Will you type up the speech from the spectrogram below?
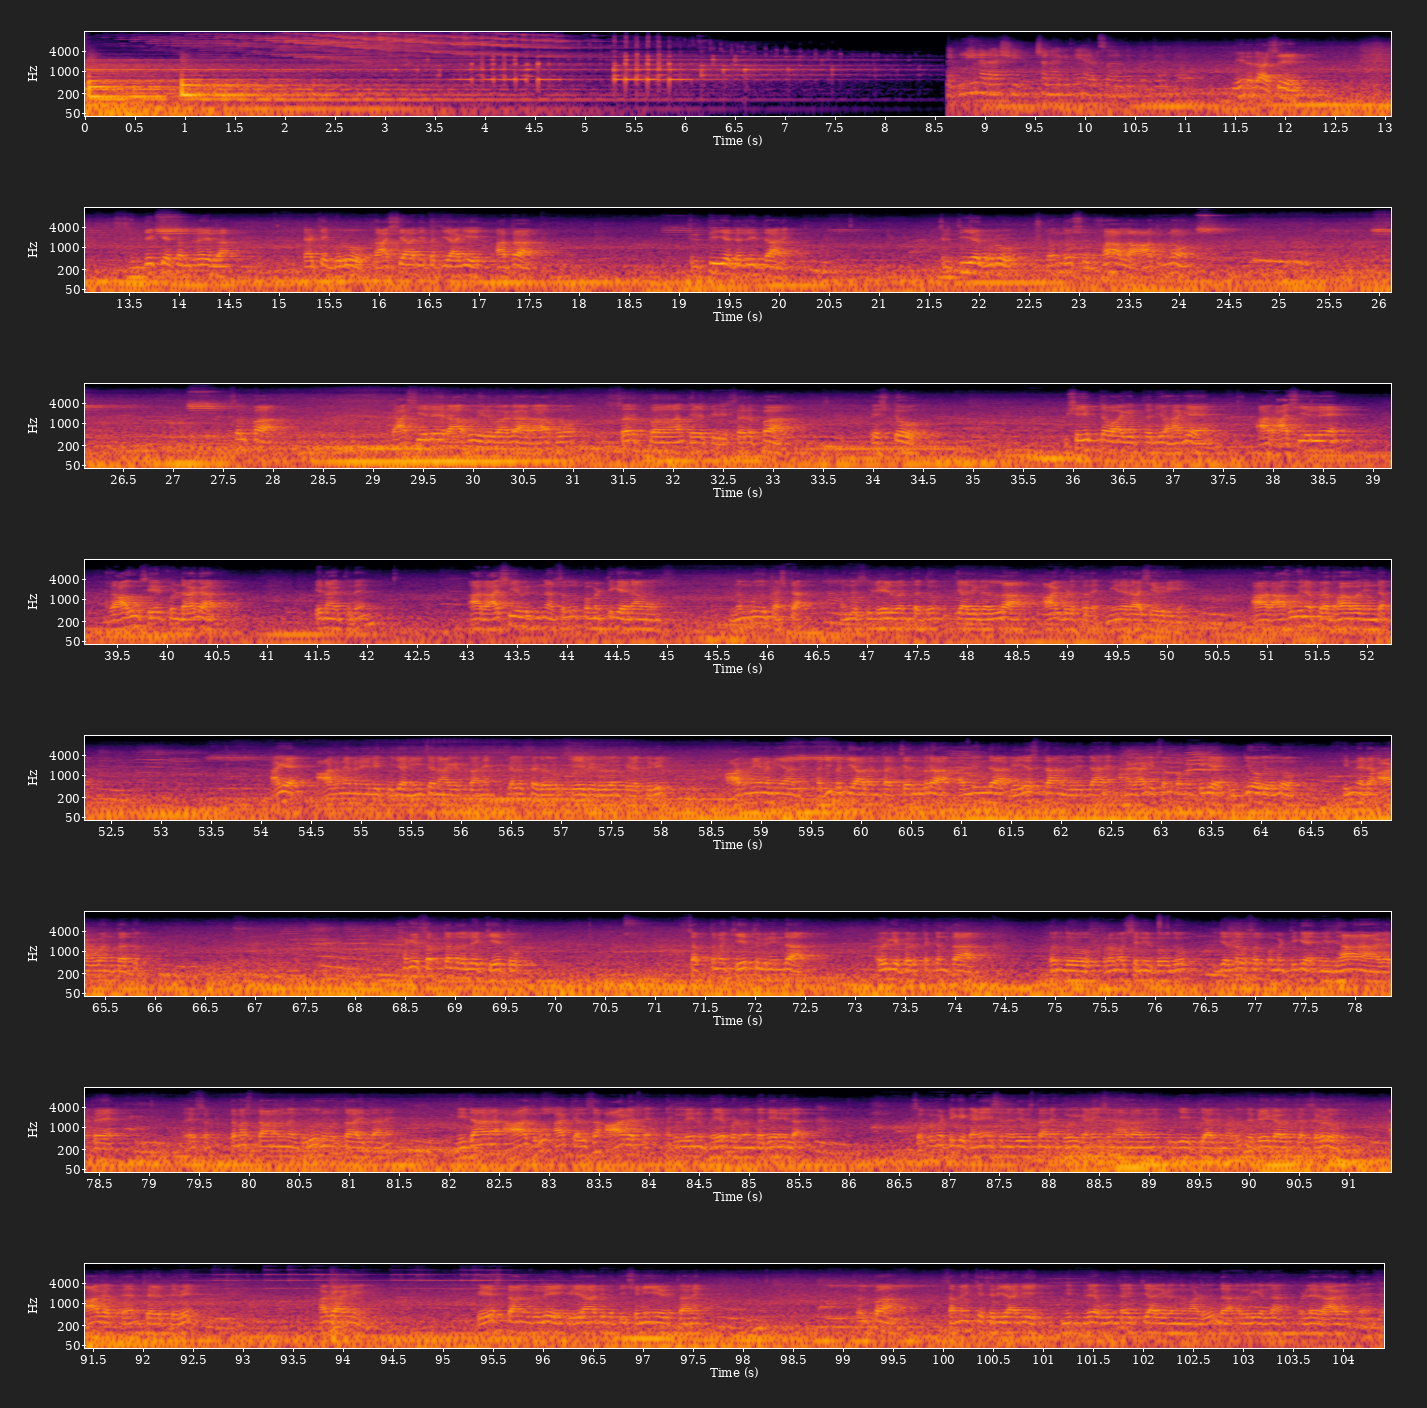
ಮೀನರಾಶಿ ಚೆನ್ನಾಗಿದೆ ಎರಡು ಮೀನರಾಶಿ ಸದ್ಯಕ್ಕೆ ತೊಂದರೆ ಇಲ್ಲ. ಯಾಕೆ ಗುರು? ರಾಶಿಯಾಧಿಪತಿಯಾಗಿ ಆತ ತೃತೀಯದಲ್ಲಿದ್ದಾನೆ. ತೃತೀಯ ಗುರು ಅಷ್ಟೊಂದು ಶುಭ ಅಲ್ಲ, ಆದ್ರೂ ಸ್ವಲ್ಪ ರಾಶಿಯಲ್ಲೇ ರಾಹು ಇರುವಾಗ ರಾಹು ಸರ್ಪ ಅಂತ ಹೇಳ್ತೀವಿ. ಸರ್ಪ ಎಷ್ಟು ವಿಷಯುಕ್ತವಾಗಿರ್ತದೆಯೋ ಹಾಗೆ ಆ ರಾಶಿಯಲ್ಲೇ ರಾಹು ಸೇರಿಕೊಂಡಾಗ ಏನಾಗ್ತದೆ? ಆ ರಾಶಿಯವರನ್ನ ಸ್ವಲ್ಪ ಮಟ್ಟಿಗೆ ನಾವು ನಂಬುವುದು ಕಷ್ಟ. ಅಂದರೆ ಸುಳ್ಳು ಹೇಳುವಂಥದ್ದು ಇತ್ಯಾದಿಗಳೆಲ್ಲ ಆಗಿಬಿಡ್ತದೆ ಮೀನರಾಶಿಯವರಿಗೆ ಆ ರಾಹುವಿನ ಪ್ರಭಾವದಿಂದ. ಹಾಗೆ ಆರನೇ ಮನೆಯಲ್ಲಿ ಪೂಜಾ ನೀಚನಾಗಿರ್ತಾನೆ. ಕೆಲಸಗಳು, ಸೇವೆಗಳು ಅಂತ ಹೇಳ್ತೀವಿ. ಆರನೇ ಮನೆಯ ಅಧಿಪತಿಯಾದಂಥ ಚಂದ್ರ ಅಲ್ಲಿಂದ ವ್ಯಯಸ್ಥಾನದಲ್ಲಿದ್ದಾನೆ. ಹಾಗಾಗಿ ಸ್ವಲ್ಪ ಮಟ್ಟಿಗೆ ಉದ್ಯೋಗದಲ್ಲೂ ಹಿನ್ನಡೆ ಆಗುವಂಥದ್ದು. ಹಾಗೆ ಸಪ್ತಮದಲ್ಲೇ ಕೇತು. ಸಪ್ತಮ ಕೇತುವಿನಿಂದ ಅವರಿಗೆ ಬರತಕ್ಕಂಥ ಒಂದು ಪ್ರಮೋಷನ್ ಇರ್ಬೋದು. ಇದೆಲ್ಲವೂ ಸ್ವಲ್ಪ ಮಟ್ಟಿಗೆ ನಿಧಾನ ಆಗತ್ತೆ. ಸಪ್ತಮ ಸ್ಥಾನವನ್ನು ಗುರು ನೋಡ್ತಾ ಇದ್ದಾನೆ. ನಿಧಾನ ಆದರೂ ಆ ಕೆಲಸ ಆಗತ್ತೆ. ಅದರಲ್ಲೇನು ಭಯ ಪಡುವಂಥದ್ದೇನಿಲ್ಲ. ಸ್ವಲ್ಪ ಮಟ್ಟಿಗೆ ಗಣೇಶನ ದೇವಸ್ಥಾನಕ್ಕೆ ಹೋಗಿ ಗಣೇಶನ ಆರಾಧನೆ, ಪೂಜೆ ಇತ್ಯಾದಿ ಮಾಡೋದು ಬೇಗ ಅವರ ಕೆಲಸಗಳು ಆಗತ್ತೆ ಅಂತ ಹೇಳ್ತೇವೆ. ಹಾಗಾಗಿ ವ್ಯಯಸ್ಥಾನದಲ್ಲಿ ವ್ಯಯಾಧಿಪತಿ ಶನಿಯೇ ಇರ್ತಾನೆ. ಸ್ವಲ್ಪ ಸಮಯಕ್ಕೆ ಸರಿಯಾಗಿ ನಿದ್ರೆ, ಊಟ ಇತ್ಯಾದಿಗಳನ್ನು ಮಾಡೋದ್ರಿಂದ ಅವರಿಗೆಲ್ಲ ಒಳ್ಳೆಯದಾಗತ್ತೆ ಅಂತ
